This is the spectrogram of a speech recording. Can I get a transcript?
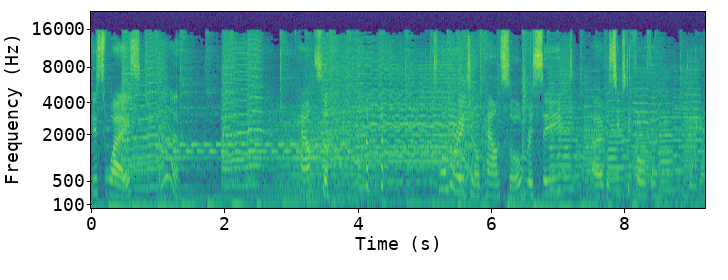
This waste, yeah. Council. Toowoomba Regional Council received over 64,000. Do it again.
